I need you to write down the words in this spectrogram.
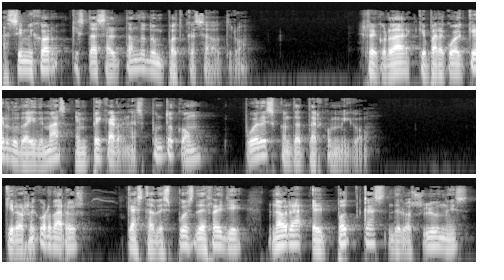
así mejor que estar saltando de un podcast a otro. Recordar que para cualquier duda y demás en pcardenas.com puedes contactar conmigo. Quiero recordaros que hasta después de Reyes no habrá el podcast de los lunes,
